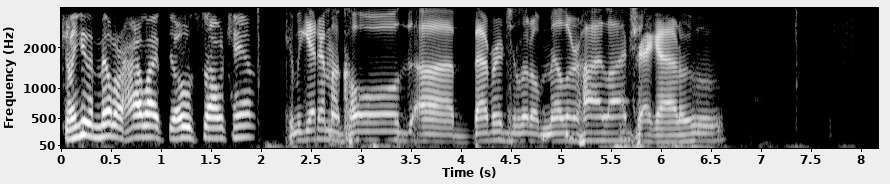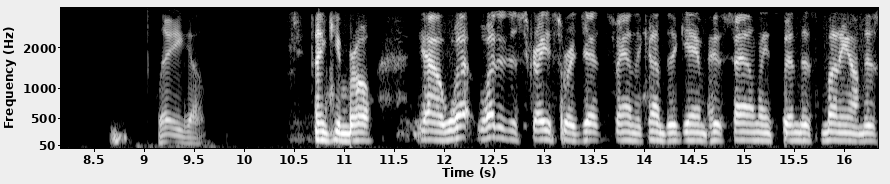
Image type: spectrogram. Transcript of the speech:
Can I get a Miller High Life, the old style can? Can we get him a cold uh, beverage, a little Miller High Life? Check out. Ooh. There you go. Thank you, bro. Yeah, what what a disgrace for a Jets fan to come to the game, his family, and spend this money on this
